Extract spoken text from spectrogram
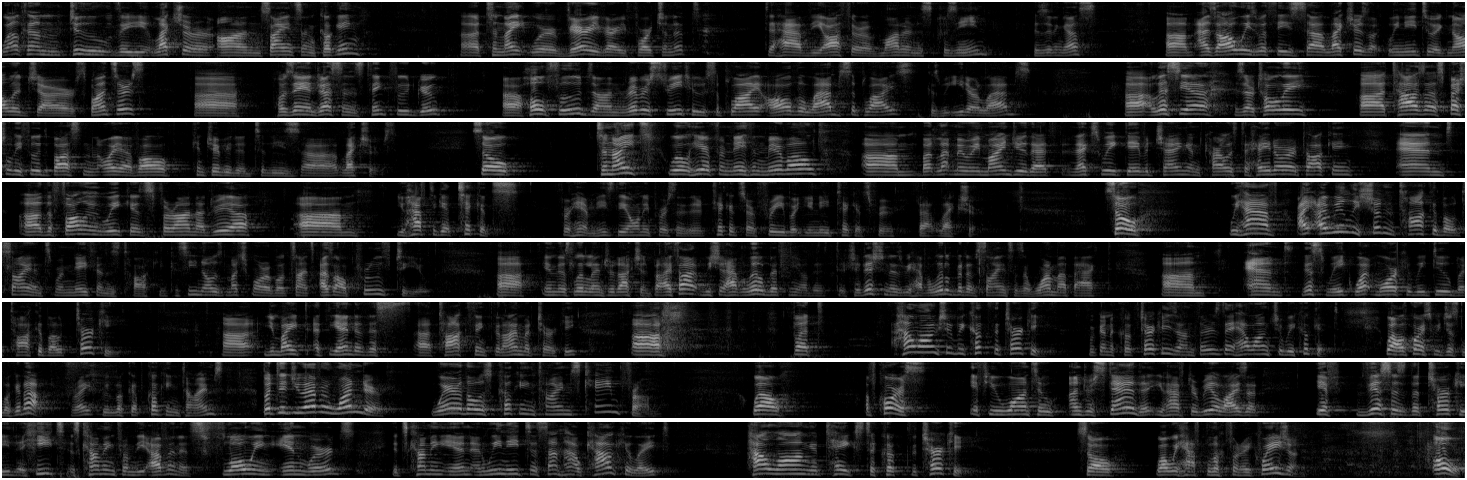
Welcome to the lecture on science and cooking. Uh, tonight we're very, very fortunate to have the author of Modernist Cuisine visiting us. Um, as always with these uh, lectures, we need to acknowledge our sponsors. Uh, Jose Andrés's Think Food Group, uh, Whole Foods on River Street, who supply all the lab supplies, because we eat our labs. Uh, Alicia Zartoli, uh, Taza, Specialty Foods Boston, and Oya have all contributed to these uh, lectures. So tonight we'll hear from Nathan Myhrvold, um, but let me remind you that next week David Chang and Carlos Tejedor are talking, and uh, the following week is Ferran Adria. Um, you have to get tickets for him. He's the only person. The tickets are free, but you need tickets for that lecture. So we have, I, I really shouldn't talk about science when Nathan is talking, because he knows much more about science, as I'll prove to you uh, in this little introduction. But I thought we should have a little bit, you know, the, the tradition is we have a little bit of science as a warm-up act. Um, and this week, what more could we do but talk about turkey? Uh, you might, at the end of this uh, talk, think that I'm a turkey. Uh, but how long should we cook the turkey? We're going to cook turkeys on Thursday. How long should we cook it? Well, of course, we just look it up, right? We look up cooking times. But did you ever wonder where those cooking times came from? Well, of course, if you want to understand it, you have to realize that if this is the turkey, the heat is coming from the oven, it's flowing inwards, it's coming in, and we need to somehow calculate how long it takes to cook the turkey. So, well, we have to look for an equation. oh.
